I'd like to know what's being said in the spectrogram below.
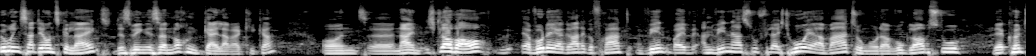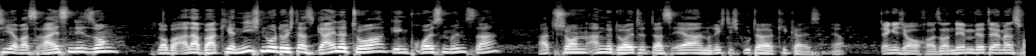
Übrigens hat er uns geliked, deswegen ist er noch ein geilerer Kicker. Und äh, nein, ich glaube auch, er wurde ja gerade gefragt, wen, bei, an wen hast du vielleicht hohe Erwartungen oder wo glaubst du, wer könnte hier was reißen die Saison? Ich glaube, Alabakir nicht nur durch das geile Tor gegen Preußen Münster, hat schon angedeutet, dass er ein richtig guter Kicker ist. Ja. Denke ich auch. Also an dem wird der MSV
